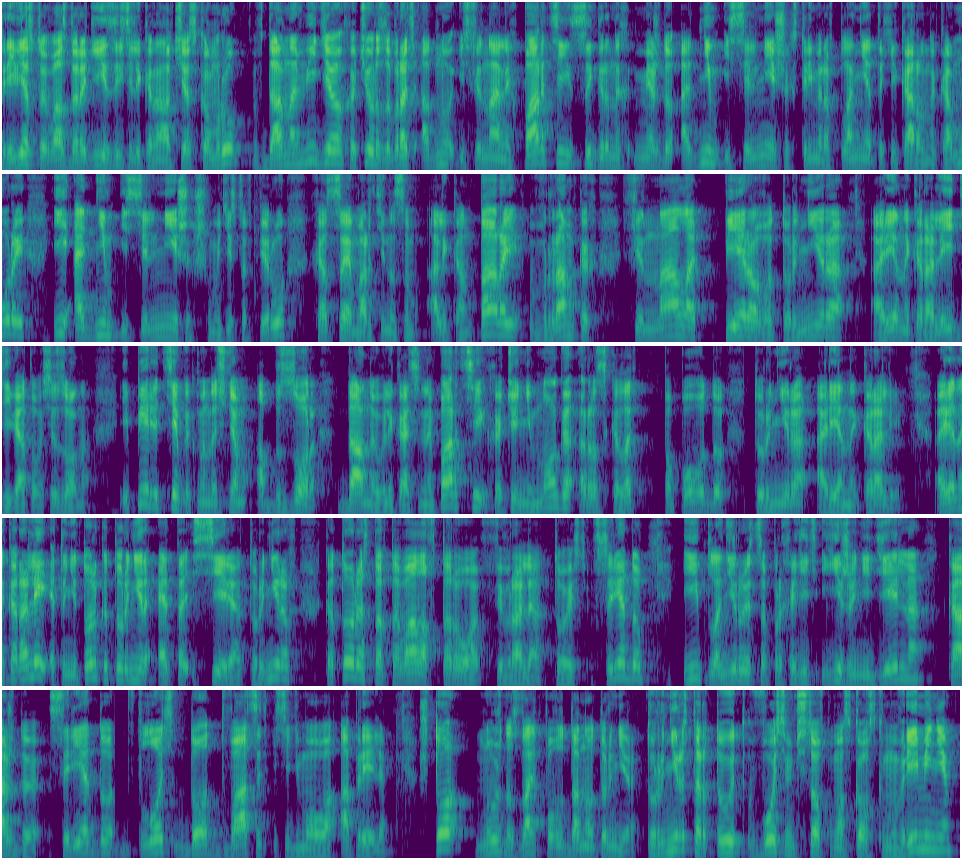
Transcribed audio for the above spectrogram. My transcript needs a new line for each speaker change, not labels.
Приветствую вас, дорогие зрители канала Chess.com.ru. В данном видео хочу разобрать одну из финальных партий, сыгранных между одним из сильнейших стримеров планеты Хикару Накамурой и одним из сильнейших шахматистов Перу Хосе Мартинесом Алькантарой в рамках финала первого турнира Арены Королей девятого сезона. И перед тем, как мы начнем обзор данной увлекательной партии, хочу немного рассказать по поводу турнира Арены Королей. Арена Королей это не только турнир, это серия турниров, которая стартовала 2 февраля, то есть в среду, и планируется проходить еженедельно, каждую среду, вплоть до 27 апреля. Что нужно знать по поводу данного турнира? Турнир стартует в 8 часов по московскому времени.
